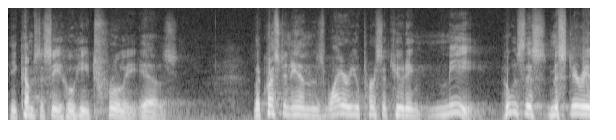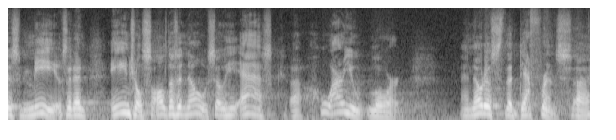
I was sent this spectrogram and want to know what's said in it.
He comes to see who he truly is. The question ends why are you persecuting me? Who is this mysterious me? Is it an angel? Saul doesn't know, so he asks, uh, Who are you, Lord? And notice the deference uh,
